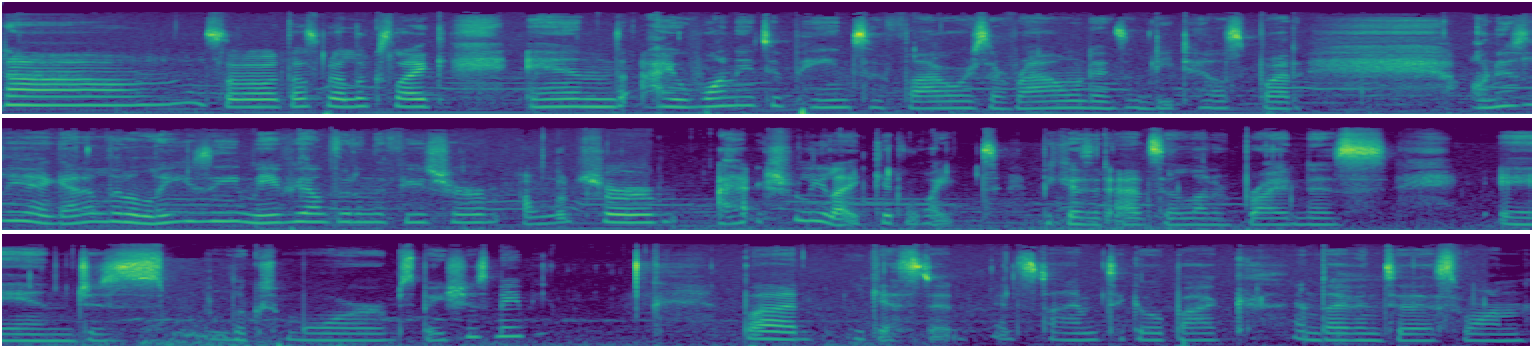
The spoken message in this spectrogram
Ta-da! So that's what it looks like. And I wanted to paint some flowers around and some details, but honestly, I got a little lazy. Maybe I'll do it in the future. I'm not sure. I actually like it white because it adds a lot of brightness and just looks more spacious, maybe. But you guessed it. It's time to go back and dive into this one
